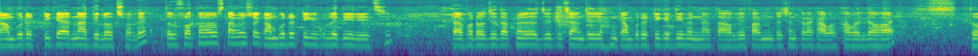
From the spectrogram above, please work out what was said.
গাম্বুরার টিকা না দিলেও চলে। তো প্রথম অবস্থা আমি অবশ্যই গাম্বুরার টিকাগুলো দিয়ে দিয়েছি। তারপরেও যদি আপনারা যদি চান যে গাম্বুরার টিকা দিবেন না, তাহলে ফার্মেন্টেশন করা খাবার খাওয়াইলে হয়। তো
